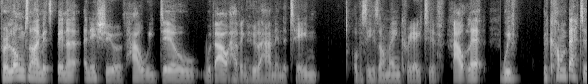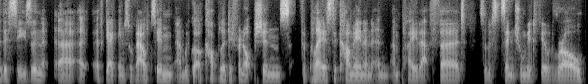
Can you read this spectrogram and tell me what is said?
for a long time it's been a, an issue of how we deal without having Hoolahan in the team. Obviously he's our main creative outlet. We've become better this season uh, of games without him and we've got a couple of different options for players to come in and, and, and play that third sort of central midfield role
